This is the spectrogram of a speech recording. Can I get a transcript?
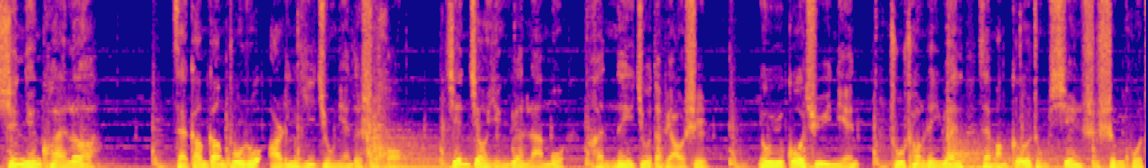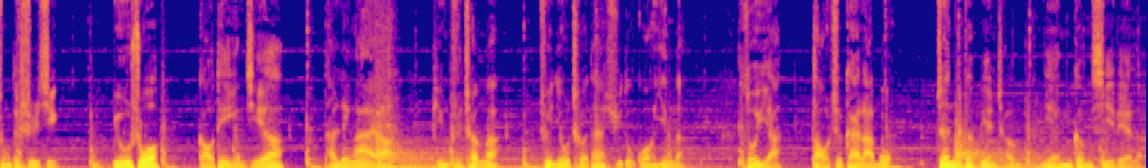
新年快乐！在刚刚步入二零一九年的时候，尖叫影院栏目很内疚地表示，由于过去一年主创人员在忙各种现实生活中的事情，比如说搞电影节啊、谈恋爱啊、评职称啊、吹牛扯淡虚度光阴呢，所以啊，导致该栏目真的变成年更系列了。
